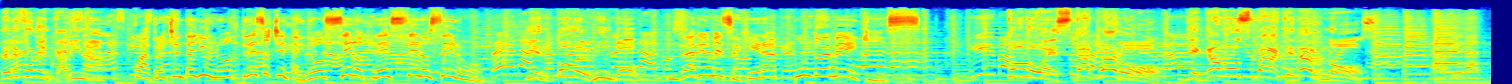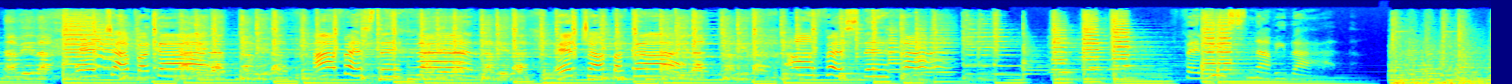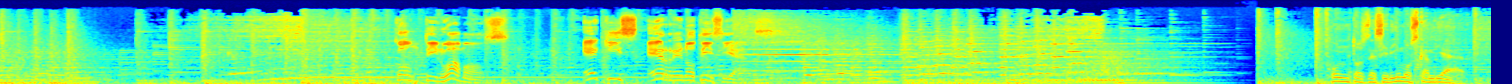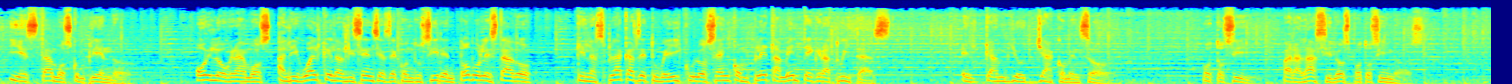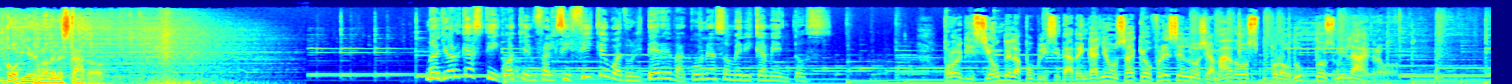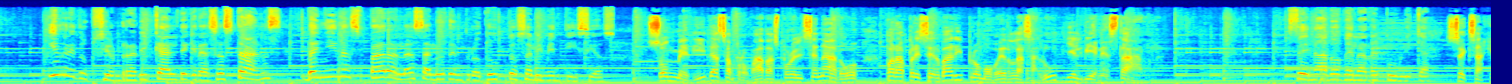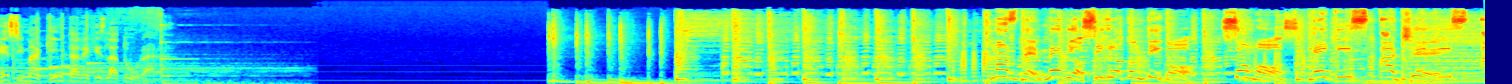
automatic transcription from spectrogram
Teléfono en cabina 481-382-0300. Y en todo el mundo, radiomensajera.mx. Todo está claro. Llegamos para quedarnos. Navidad, Navidad. Echa pa' acá. Navidad, A festejar. Navidad. Echa pa' acá. Navidad, A festejar. Feliz Navidad. Continuamos. XR Noticias. Juntos decidimos cambiar y estamos cumpliendo. Hoy logramos, al igual que las licencias de conducir en todo el estado, que las placas de tu vehículo sean completamente gratuitas. El cambio ya comenzó. Potosí, para las y los potosinos. Gobierno del Estado. Mayor castigo a quien falsifique o adultere vacunas o medicamentos. Prohibición de la publicidad engañosa que ofrecen los llamados productos milagro. Y reducción radical de grasas trans dañinas para la salud en productos alimenticios. Son medidas aprobadas por el Senado para preservar y promover la salud y el bienestar. Senado de la República. Sexagésima quinta legislatura. De medio siglo contigo. Somos XH,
